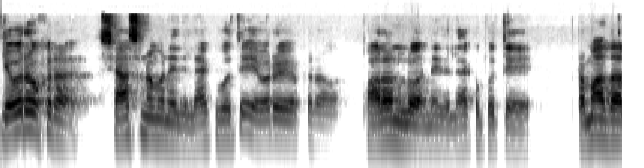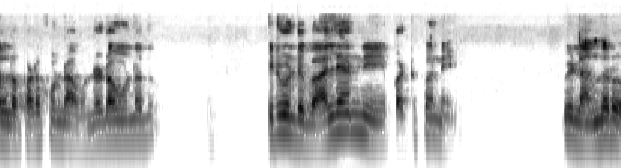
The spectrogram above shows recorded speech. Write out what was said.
ఎవరో ఒకరు శాసనం అనేది లేకపోతే ఎవరో ఒకరు పాలనలో అనేది లేకపోతే ప్రమాదాల్లో పడకుండా ఉండడం ఉండదు. ఇటువంటి బాల్యాన్ని పట్టుకొని వీళ్ళందరూ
